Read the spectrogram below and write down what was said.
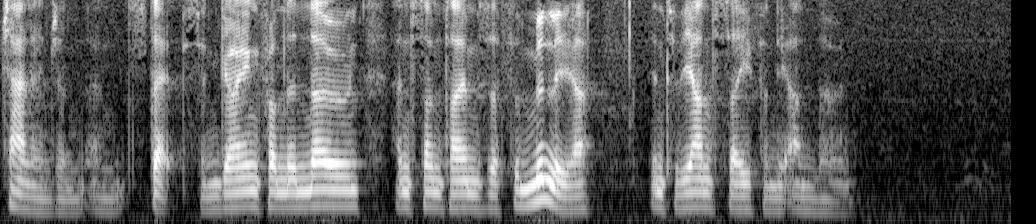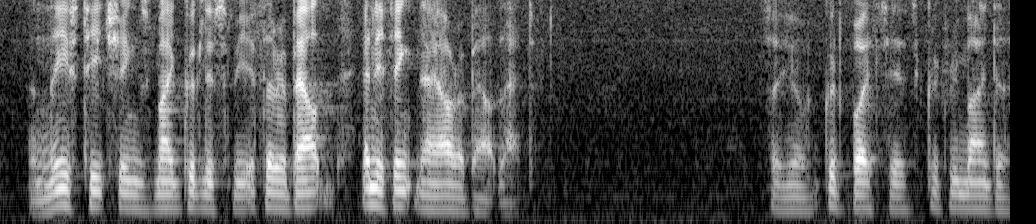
challenge and, and steps in going from the known and sometimes the familiar into the unsafe and the unknown. And these teachings, my goodness me, if they're about anything, they are about that. So your good voice here is a good reminder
